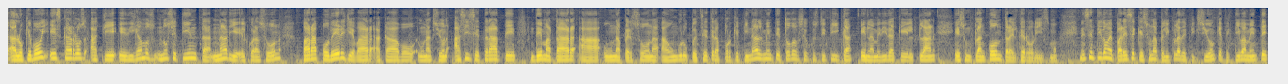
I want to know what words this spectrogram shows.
A lo que voy es, Carlos, a que, eh, digamos, no se tienta nadie el corazón para poder llevar a cabo una acción, así se trate de matar a una persona, a un grupo, etcétera, porque finalmente todo se justifica en la medida que el plan es un plan contra el terrorismo. En ese sentido, me parece que es una película de ficción que efectivamente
